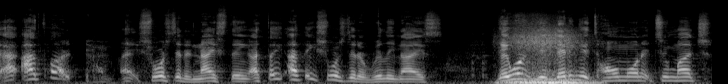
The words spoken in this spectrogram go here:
I, I thought Schwartz did a nice thing. I think. I think Schwartz did a really nice. They weren't. They didn't get home on it too much.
